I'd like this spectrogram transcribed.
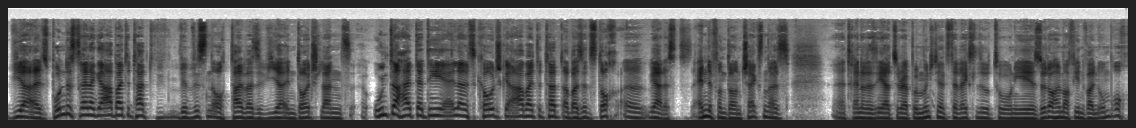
wie er als Bundestrainer gearbeitet hat. Wir wissen auch teilweise, wie er in Deutschland unterhalb der DEL als Coach gearbeitet hat. Aber es ist jetzt doch, äh, ja, das Ende von Don Jackson als äh, Trainer des EHC Red Bull München, jetzt der Wechsel zu Toni Söderholm auf jeden Fall ein Umbruch.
